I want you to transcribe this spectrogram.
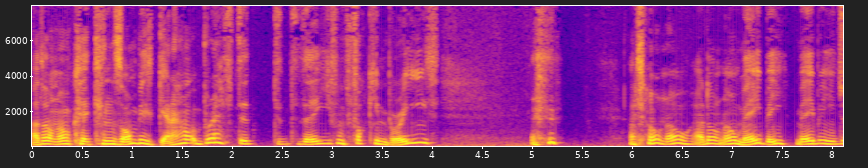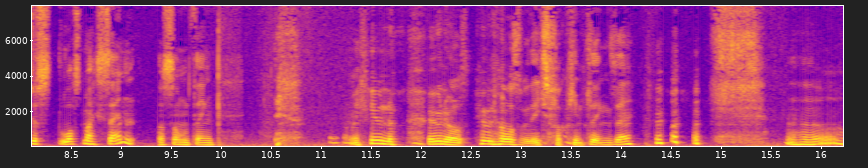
I don't know. Can, can zombies get out of breath? Did, did, did they even fucking breathe? I don't know. I don't know. Maybe, maybe he just lost my scent or something. I mean, who, know, who knows? Who knows with these fucking things, eh? uh,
